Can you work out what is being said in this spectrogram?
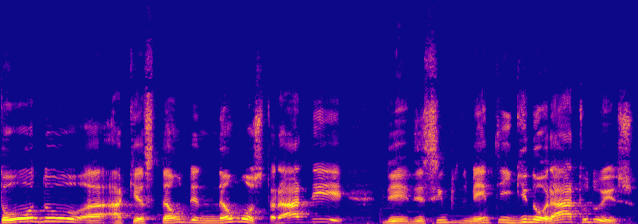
toda a, questão de não mostrar, de, de, de, simplesmente ignorar tudo isso,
